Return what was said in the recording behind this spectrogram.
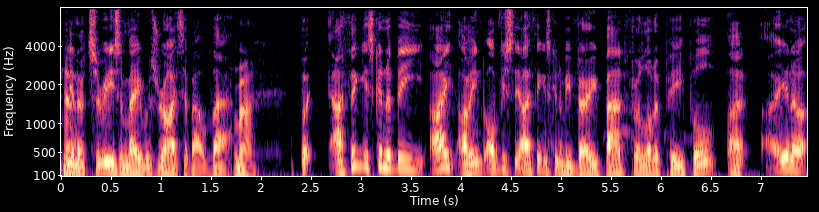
No. You know, Theresa May was right about that. Right. But I think it's going to be. I. I mean, obviously, I think it's going to be very bad for a lot of people. I. I you know,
